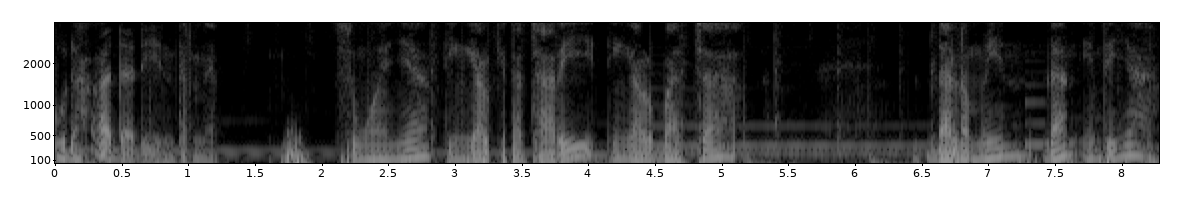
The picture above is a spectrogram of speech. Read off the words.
udah ada di internet. Semuanya tinggal kita cari, tinggal baca, dalemin, dan intinya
